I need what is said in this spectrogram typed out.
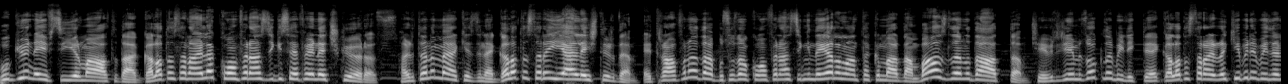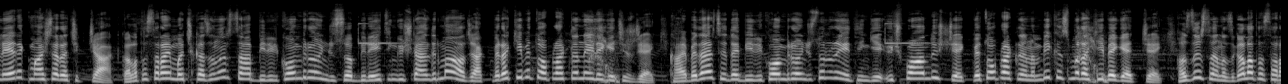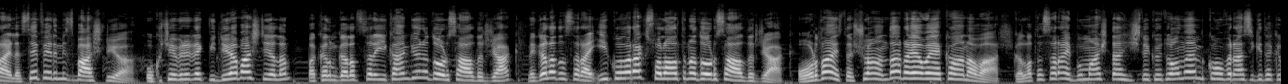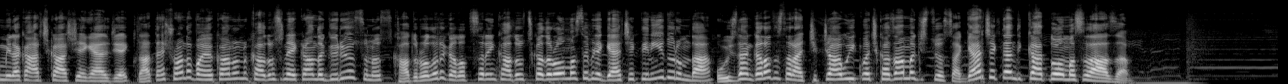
Bugün FC 26'da Galatasaray'la Konferans Ligi seferine çıkıyoruz. Haritanın merkezine Galatasaray'ı yerleştirdim. Etrafına da bu sezon Konferans Ligi'nde yer alan takımlardan bazılarını dağıttım. Çevireceğimiz okla birlikte Galatasaray rakibini belirleyerek maçlara çıkacak. Galatasaray maçı kazanırsa bir ilk 11 oyuncusu bir reyting güçlendirme alacak ve rakibin topraklarını ele geçirecek. Kaybederse de bir ilk 11 oyuncusunun reytingi 3 puan düşecek ve topraklarının bir kısmı rakibe geçecek. Hazırsanız Galatasaray'la seferimiz başlıyor. Oku çevirerek videoya başlayalım. Bakalım Galatasaray ilk hangi yöne doğru saldıracak? Ve Galatasaray ilk olarak sol altına doğru saldıracak. Orada ise şu anda Rayo Vallecano var. Galatasaray bu maçta hiç de kötü olmayan bir konferans ligi takımıyla karşı karşıya gelecek. Zaten şu anda Vallecano'nun kadrosunu ekranda görüyorsunuz. Kadroları Galatasaray'ın kadrosu kadar olmasa bile gerçekten iyi durumda. O yüzden Galatasaray çıkacağı bu ilk maçı kazanmak istiyorsa gerçekten dikkatli olması lazım.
